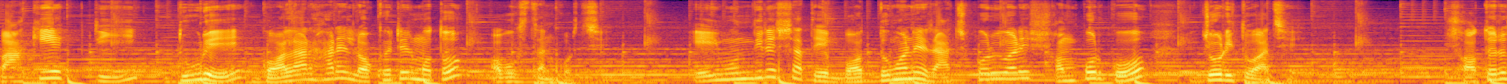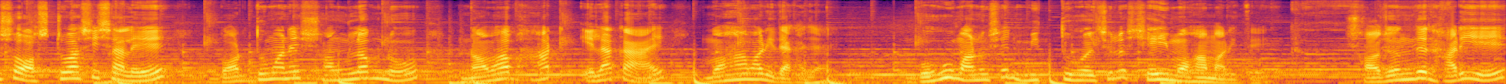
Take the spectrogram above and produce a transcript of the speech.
বাকি একটি দূরে গলার হারে লকেটের মতো অবস্থান করছে। এই মন্দিরের সাথে বর্ধমানের রাজপরিবারের সম্পর্ক জড়িত আছে। সতেরোশো অষ্টআশি সালে বর্ধমানের সংলগ্ন নবাবহাট এলাকায় মহামারী দেখা যায়। বহু মানুষের মৃত্যু হয়েছিল সেই মহামারীতে। স্বজনদের হারিয়ে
